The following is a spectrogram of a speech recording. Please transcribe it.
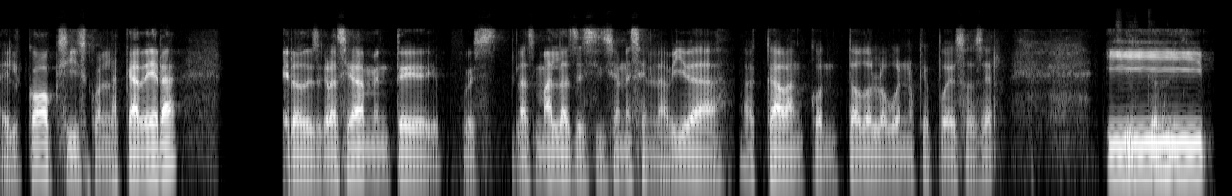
el coxis, con la cadera, pero desgraciadamente pues las malas decisiones en la vida acaban con todo lo bueno que puedes hacer. Y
